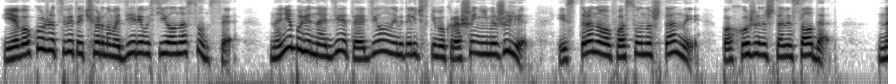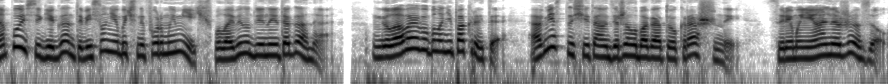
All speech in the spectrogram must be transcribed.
Его кожа цвета черного дерева съела на солнце. На ней были надеты отделанные металлическими украшениями жилет и странного фасона штаны, похожие на штаны солдат — на поясе гиганта висел необычной формы меч в половину длины тагана. Голова его была не покрыта, а вместо щита он держал богато украшенный, церемониальный жезл.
